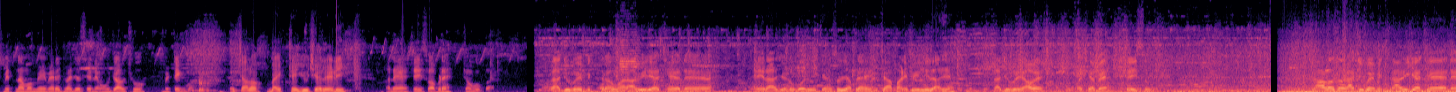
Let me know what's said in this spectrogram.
સ્મિતના મમ્મી મેરેજમાં જશે ને હું જાઉં છું મિટિંગમાં ચાલો બાઇક થઈ ગયું છે રેડી અને જઈશું આપણે જોબ ઉપર. રાજુભાઈ મિત્ર અમારા આવી રહ્યા છે અને એની રાહ જોઈને ઊભો છું. ત્યાં સુધી આપણે અહીં ચા પાણી પી લીધા છે. રાજુભાઈ આવે પછી અમે જઈશું. ચાલો તો રાજુભાઈ મિત્ર આવી ગયા છે અને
